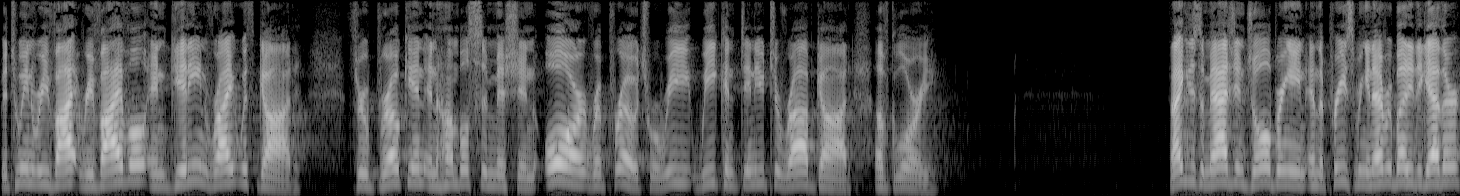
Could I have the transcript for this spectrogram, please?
Between revi- revival and getting right with God through broken and humble submission, or reproach, where we, we continue to rob God of glory. And I can just imagine Joel bringing, and the priest bringing everybody together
